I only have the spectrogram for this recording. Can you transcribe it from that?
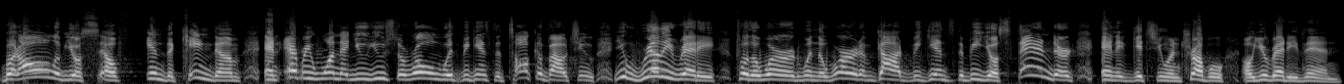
but all of yourself in the kingdom, and everyone that you used to roll with begins to talk about you. You really ready for the word when the word of God begins to be your standard and it gets you in trouble. Oh, you're ready then.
